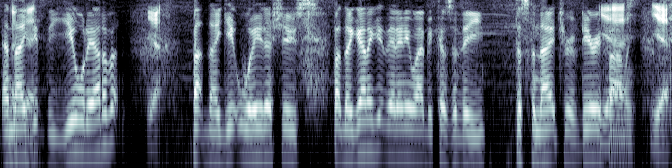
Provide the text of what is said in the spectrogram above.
and Okay. they get the yield out of it. yeah, but they get weed issues. But they're going to get that anyway because of the just the nature of dairy yeah, farming. yeah.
